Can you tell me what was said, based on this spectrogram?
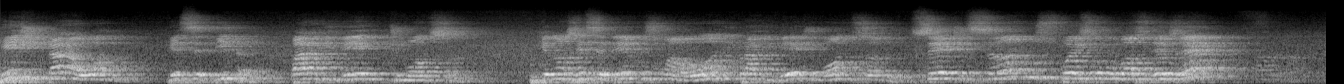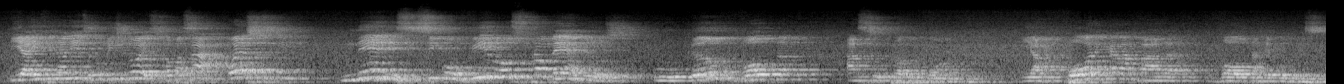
rejeitar a ordem recebida para viver de modo santo. Porque nós recebemos uma ordem para viver de modo santo. Sede santos, pois como o vosso Deus é. E aí finaliza no 22, vou passar. Olha só assim. Neles se confirmam os provérbios. O cão volta a seu próprio nome. E a porca lavada volta a recolher-se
